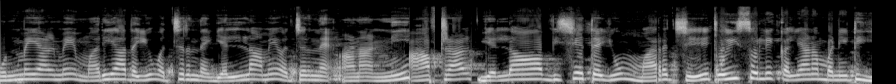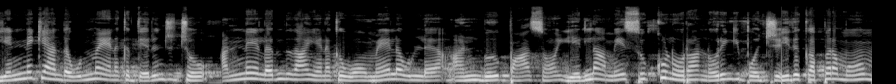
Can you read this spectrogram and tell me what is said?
உண்மையாலுமே மரியாதையும் வச்சிருந்தேன். எல்லாமே வச்சிருந்தேன். ஆனா நீ ஆஃப்டர் ஆல் எல்லா விஷயத்தையும் மறைச்சு பொய் சொல்லி கல்யாணம் பண்ணிட்டு என்னைக்கு அந்த உண்மை எனக்கு தெரிஞ்சுச்சோ அன்னையிலேருந்து தான் எனக்கு உன் மேலே உள்ள அன்பு பாசம் எல்லாமே சுக்கு நூறாக நொறுங்கி போச்சு. இதுக்கப்புறமும்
